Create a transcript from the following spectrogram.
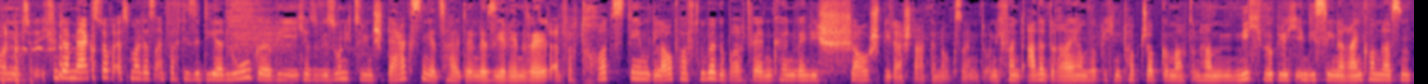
und ich finde, da merkst du auch erstmal, dass einfach diese Dialoge, die ich ja sowieso nicht zu den stärksten jetzt halte in der Serienwelt, einfach trotzdem glaubhaft rübergebracht werden können, wenn die Schauspieler stark genug sind. Und ich fand, alle drei haben wirklich einen Top-Job gemacht und haben mich wirklich in die Szene reinkommen lassen.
